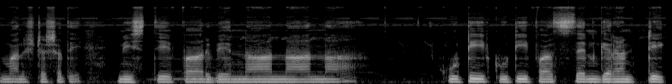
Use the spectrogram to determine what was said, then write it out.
মানুষটার সাথে মিশতে পারবে না না না। কোটি কোটি পার্সেন্ট গ্যারান্টিক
